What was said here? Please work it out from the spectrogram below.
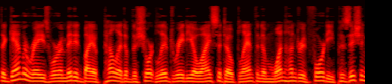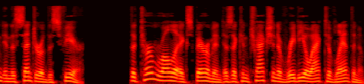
The gamma rays were emitted by a pellet of the short-lived radioisotope lanthanum-140 positioned in the center of the sphere. The term Rala experiment is a contraction of radioactive lanthanum.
